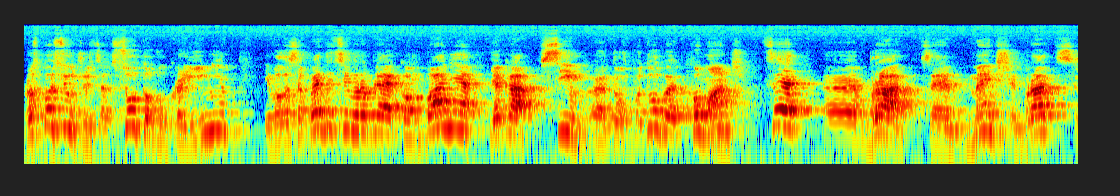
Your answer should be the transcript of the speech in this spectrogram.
розповсюджується суто в Україні. І велосипеди ці виробляє компанія, яка всім е, до вподоби Comanche. Це е, брат, це менший брат, це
